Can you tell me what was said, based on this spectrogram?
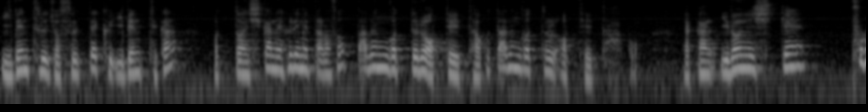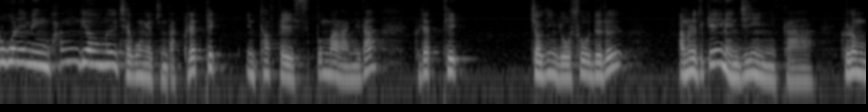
이벤트를 줬을 때 그 이벤트가 어떤 시간의 흐름에 따라서 다른 것들을 업데이트하고 다른 것들을 업데이트하고 약간 이런 식의 프로그래밍 환경을 제공해준다. 그래픽 인터페이스 뿐만 아니라 그래픽적인 요소들을 아무래도 게임 엔진이니까 그런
